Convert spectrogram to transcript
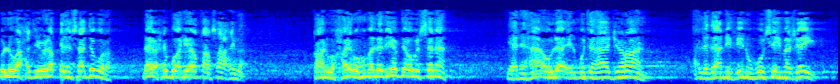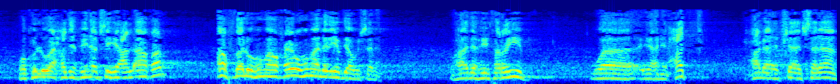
كل واحد يلقي الإنسان دبره لا يحب أن يلقى صاحبه. قال وخيرهما الذي يبدأ بالسلام. يعني هؤلاء المتهاجران اللذان في نفوسهما شيء وكل واحد في نفسه على الآخر أفضلهما وخيرهما الذي يبدأ بالسلام. وهذا في ترغيب ويعني حث على إفشاء السلام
